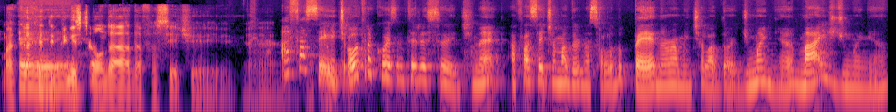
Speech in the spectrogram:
Mas qual é, é a definição da, da facete? É... A facete, outra coisa interessante, né? A facete é uma dor na sola do pé, normalmente ela dói de manhã, mais de manhã.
